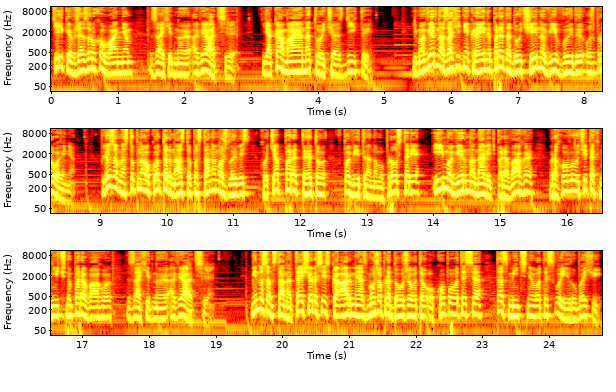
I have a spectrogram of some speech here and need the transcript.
тільки вже з урахуванням західної авіації, яка має на той час дійти. Ймовірно, західні країни передадуть ще й нові види озброєння. Плюсом наступного контрнаступу стане можливість хоча б паритету в повітряному просторі і, ймовірно, навіть переваги, враховуючи технічну перевагу західної авіації. Мінусом стане те, що російська армія зможе продовжувати окопуватися та зміцнювати свої рубежі,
